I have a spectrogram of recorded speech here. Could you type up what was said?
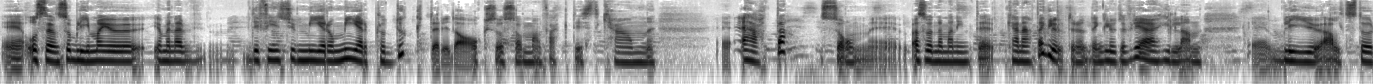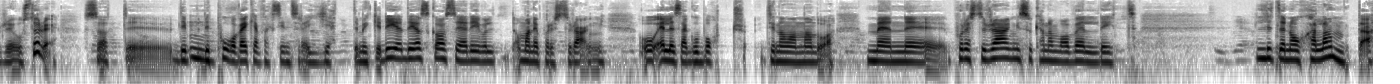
Eh, och sen så blir man ju, jag menar, det finns ju mer och mer produkter idag också som man faktiskt kan eh, äta som, eh, alltså när man inte kan äta gluten, den glutenfria hyllan blir ju allt större och större. Så att eh, det, mm. det, påverkar faktiskt inte sådär jättemycket. Det, det jag ska säga det är väl om man är på restaurang och, eller så här, gå bort till någon annan då. Men eh, på restaurang så kan de vara väldigt lite nonchalanta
